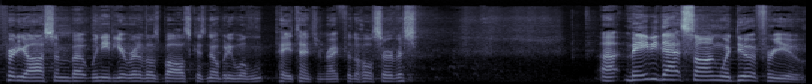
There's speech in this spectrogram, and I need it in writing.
Was pretty awesome, but we need to get rid of those balls because nobody will pay attention, right, for the whole service. Uh, maybe that song would do it for you.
